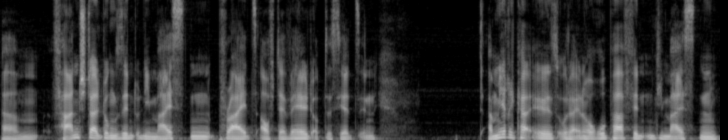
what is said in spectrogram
ähm, Veranstaltungen sind und die meisten Prides auf der Welt, ob das jetzt in Amerika ist oder in Europa, finden die meisten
